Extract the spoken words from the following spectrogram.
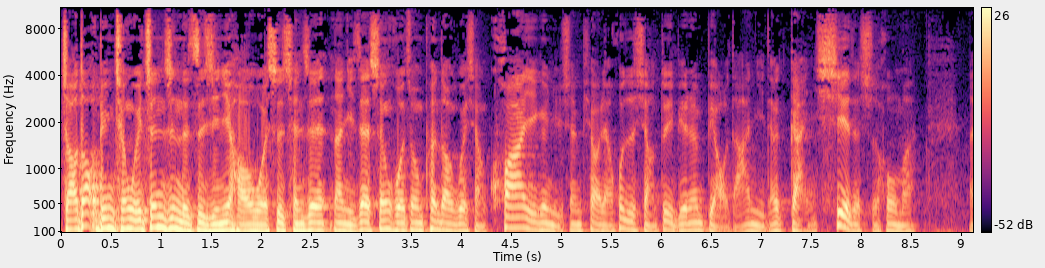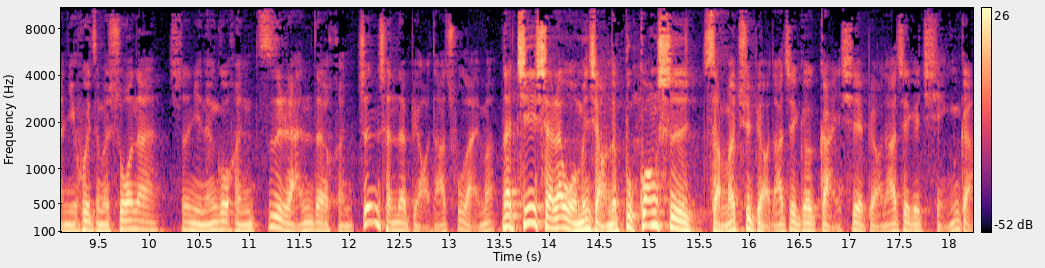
找到并成为真正的自己。你好，我是陈真。那你在生活中碰到过想夸一个女生漂亮，或者想对别人表达你的感谢的时候吗？你会怎么说呢？是你能够很自然的、很真诚的表达出来吗？那接下来我们讲的不光是怎么去表达这个感谢、表达这个情感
